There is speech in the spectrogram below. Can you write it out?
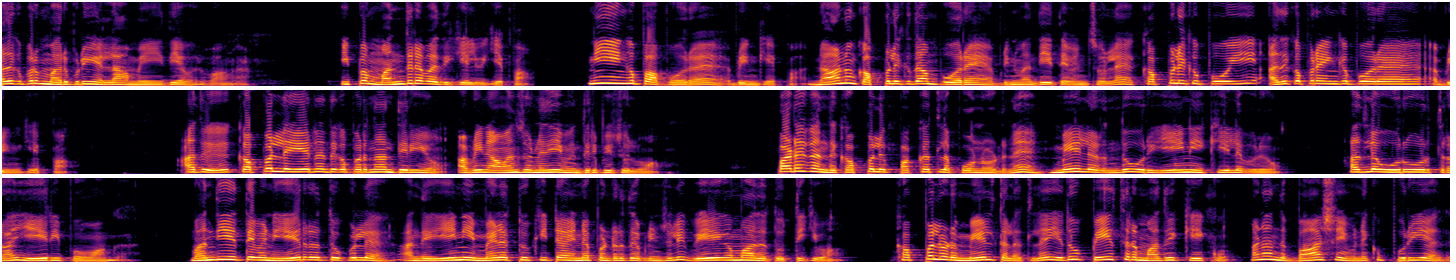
அதுக்கப்புறம் மறுபடியும் எல்லாம் அமைதியாக வருவாங்க. இப்போ மந்திரவாதி கேள்வி கேட்பான். நீ எங்கேப்பா போகிற அப்படின்னு கேட்பான். நானும் கப்பலுக்கு தான் போகிறேன் அப்படின்னு வந்தியத்தேவன் சொல்ல கப்பலுக்கு போய் அதுக்கப்புறம் எங்கே போகிற அப்படின்னு கேட்பான். அது கப்பலில் ஏறினதுக்கப்புறம் தான் தெரியும் அப்படின்னு அவன் சொன்னதே இவன் திருப்பி சொல்லுவான். படகு அந்த கப்பலுக்கு பக்கத்தில் போன உடனே மேலேருந்து ஒரு ஏணி கீழே விழும். அதில் ஒரு ஒருத்தராக ஏறி போவாங்க. வந்தியத்தேவன் ஏறுறதுக்குள்ளே அந்த ஏணியை மேலே தூக்கிட்டா என்ன பண்ணுறது அப்படின்னு சொல்லி வேகமாக அதை தொத்திக்குவான். கப்பலோட மேல் தளத்தில் ஏதோ பேசுகிற மாதிரி கேட்கும் ஆனால் அந்த பாஷை இவனுக்கு புரியாது.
